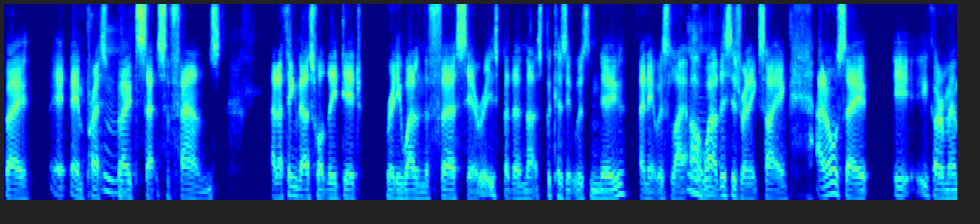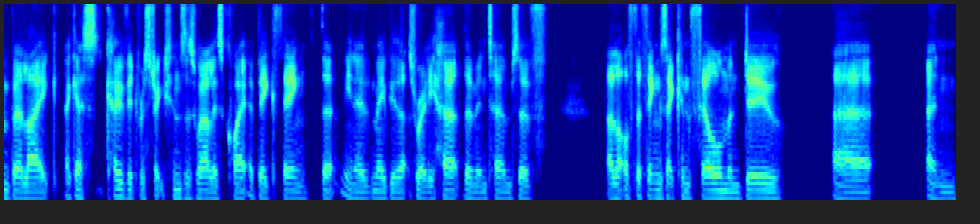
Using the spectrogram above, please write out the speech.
both impress mm. both sets of fans. And i think that's what they did really well in the first series but then that's because it was new and it was like mm. oh wow this is really exciting. And also it, you got to remember like i guess covid restrictions as well is quite a big thing that you know maybe that's really hurt them in terms of a lot of the things they can film and do uh, and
